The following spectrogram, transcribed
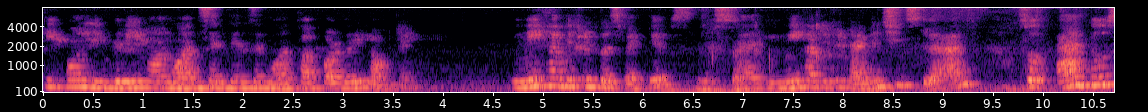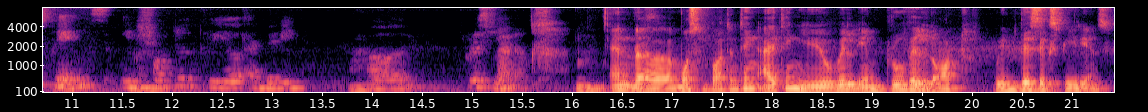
keep on lingering on one sentence and one thought for a very long time. You may have different perspectives Yes. and you may have different dimensions to add. So add those things in Mm. shorter, clear, and very Mm. uh, crisp manner. Mm. And uh, most important thing, I think you will improve a lot with this experience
